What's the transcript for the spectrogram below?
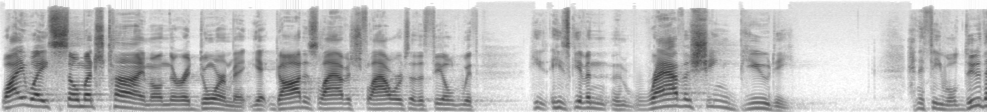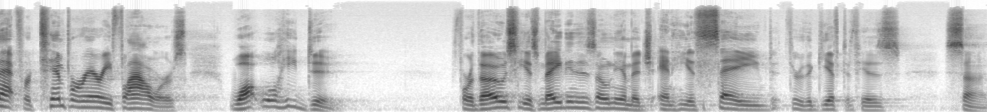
Why waste so much time on their adornment, yet God has lavished flowers of the field with he, he's given them ravishing beauty. And if he will do that for temporary flowers, what will he do for those he has made in his own image and he has saved through the gift of his son?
